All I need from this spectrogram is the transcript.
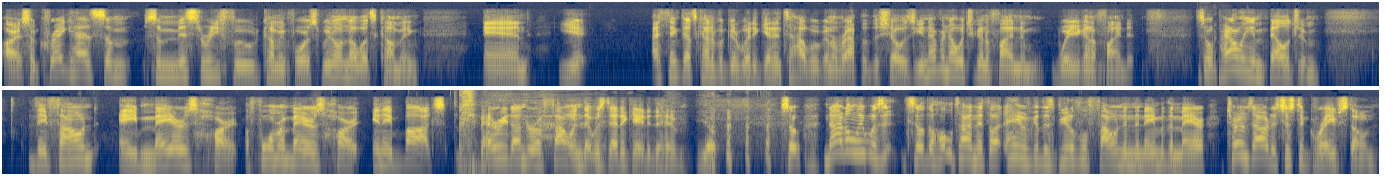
All right, so Craig has some some mystery food coming for us. We don't know what's coming, and you, I think that's kind of a good way to get into how we're going to wrap up the show. Is you never know what you're going to find and where you're going to find it. So apparently in Belgium, they found a mayor's heart, a former mayor's heart, in a box buried under a fountain that was dedicated to him. Yep. So not only was it so the whole time they thought, hey, we've got this beautiful fountain in the name of the mayor. Turns out it's just a gravestone,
